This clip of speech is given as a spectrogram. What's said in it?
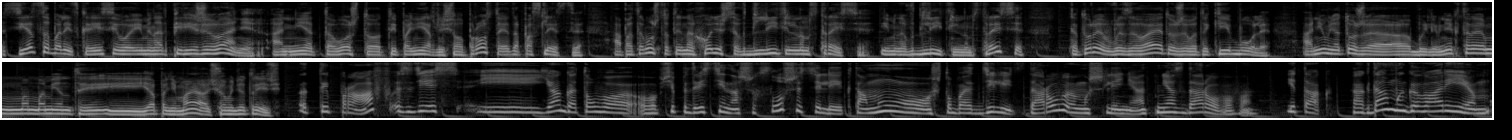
сердце болит, скорее всего, именно от переживания, а не от того, что ты понервничал просто, это последствия, а потому что ты находишься в длительном стрессе. Именно в длительном стрессе которые вызывают уже вот такие боли. Они у меня тоже э, были в некоторые моменты, и я понимаю, о чем идет речь. Ты прав здесь, и я готова вообще подвести наших слушателей к тому, чтобы отделить здоровое мышление от нездорового. Итак, когда мы говорим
